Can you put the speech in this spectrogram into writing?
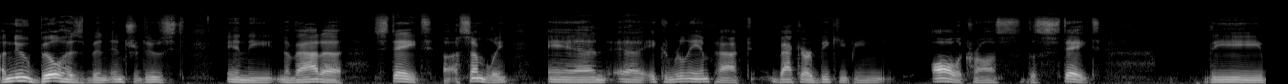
A new bill has been introduced in the Nevada State Assembly and uh, it can really impact backyard beekeeping all across the state. The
